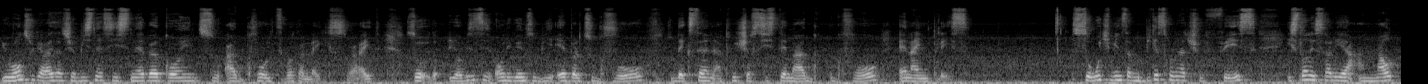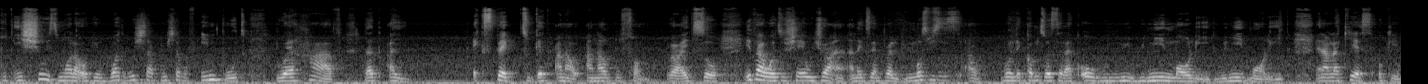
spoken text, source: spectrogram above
you want to realize that your business is never going to outgrow its bottlenecks right? So your business is only going to be able to grow to the extent at which your system are grow and are in place so which means that the biggest problem that you face is not necessarily an output issue. It's more like okay what which type which type of input do i have that i expect to get an, an output from, right? So if I were to share with you an, an example, most businesses, are, uh, when they come to us, they're like, oh, we, we need more lead, we need more lead. And I'm like, yes, okay,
